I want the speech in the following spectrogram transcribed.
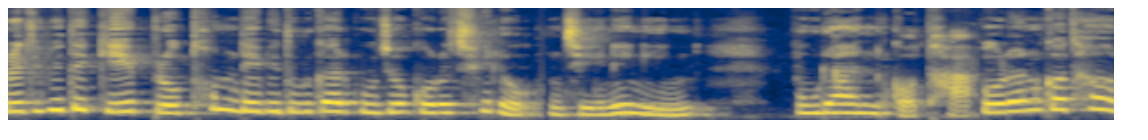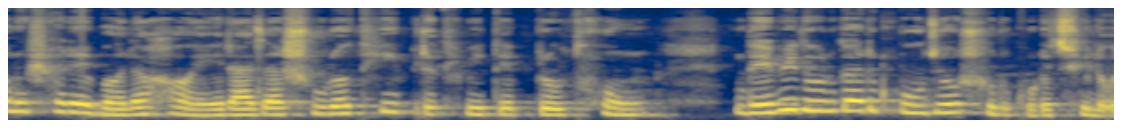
পৃথিবীতে কে প্রথম দেবী দুর্গার পুজো করেছিল? জেনে নিন পুরাণ কথা। পুরাণ কথা অনুসারে বলা হয়, রাজা সুরথই পৃথিবীতে প্রথম দেবী দুর্গার পুজো শুরু করেছিল।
